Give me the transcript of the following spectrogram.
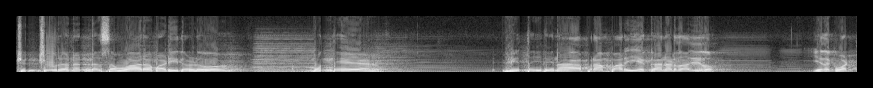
ಚುಚ್ಚೂರನನ್ನ ಸಂವಾರ ಮಾಡಿದಳು. ಮುಂದೆ ವಿತ್ತ ಇದೀನ? ಅಪರಂಪಾರ ಏಕ ನಡೆದದ ಇದು. ಇದಕ್ಕೆ ಒಟ್ಟ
